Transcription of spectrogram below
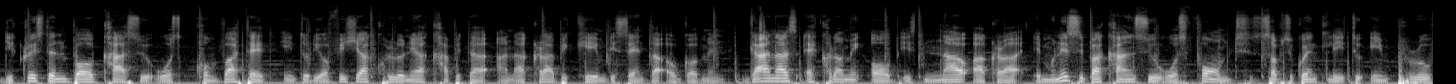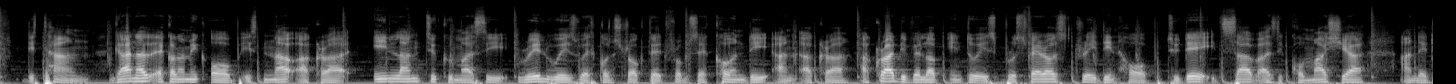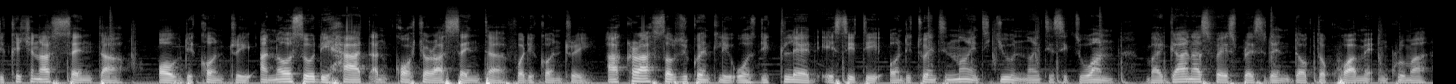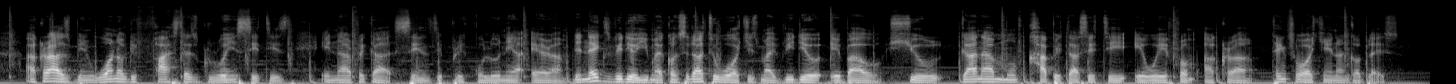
the Christiansborg Castle was converted into the official colonial capital and Accra became the center of government. Ghana's economic hub is now Accra. A municipal council was formed subsequently to improve the town. Ghana's economic hub is now Accra Inland to Kumasi, railways were constructed from Sekondi and Accra. Accra developed into a prosperous trading hub. Today, it serves as the commercial and educational center of the country and also the heart and cultural center for the country. Accra subsequently was declared a city on the 29th June 1961 by Ghana's first president Dr. Kwame Nkrumah. Accra has been one of the fastest growing cities in Africa since the pre-colonial era. The next video you might consider to watch is my video about should Ghana move capital city away from Accra. Thanks for watching and God bless.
